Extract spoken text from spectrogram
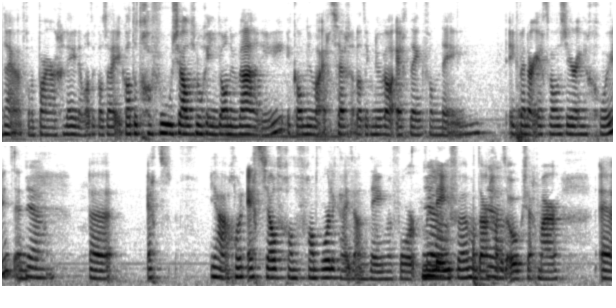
nou ja, van een paar jaar geleden, wat ik al zei. Ik had het gevoel zelfs nog in januari. Ik kan nu wel echt zeggen dat ik nu wel echt denk van nee. Ik ben daar echt wel zeer in gegroeid. En ja, eh, echt, ja, gewoon echt zelf gewoon de verantwoordelijkheid aan het nemen voor mijn Ja. leven. Want daar Ja. gaat het ook, zeg maar, eh,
